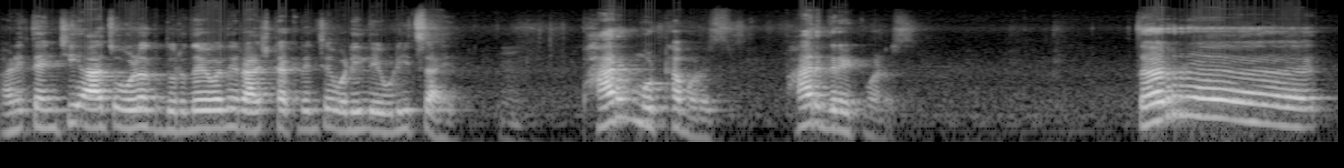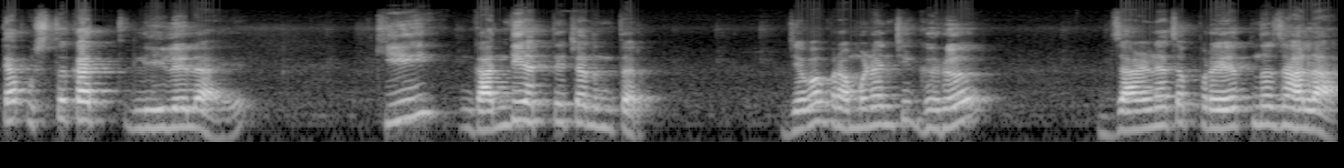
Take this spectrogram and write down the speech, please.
आणि त्यांची आज ओळख दुर्दैवाने राज ठाकरेंचे वडील एवढीच आहे फार मोठा माणूस फार ग्रेट माणूस. तर त्या पुस्तकात लिहिलेलं आहे की गांधी हत्येच्या नंतर जेव्हा ब्राह्मणांची घरं जाळण्याचा प्रयत्न झाला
